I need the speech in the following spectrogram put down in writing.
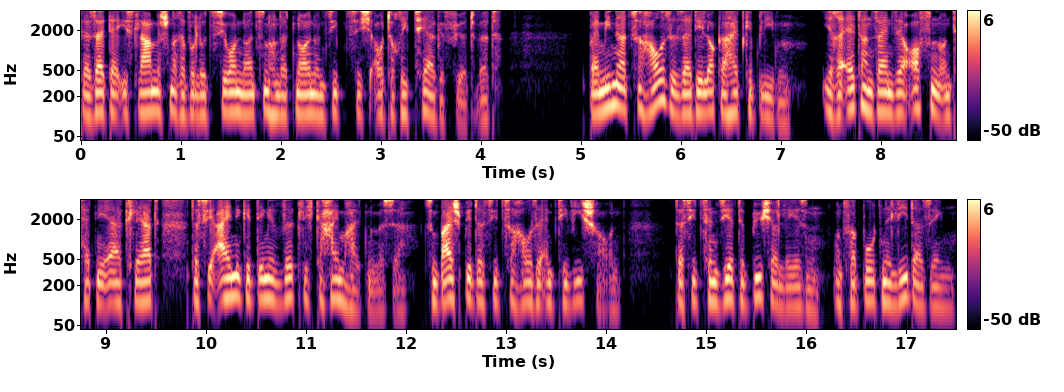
der seit der Islamischen Revolution 1979 autoritär geführt wird. Bei Mina zu Hause sei die Lockerheit geblieben. Ihre Eltern seien sehr offen und hätten ihr erklärt, dass sie einige Dinge wirklich geheim halten müsse. Zum Beispiel, dass sie zu Hause MTV schauen, dass sie zensierte Bücher lesen und verbotene Lieder singen.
